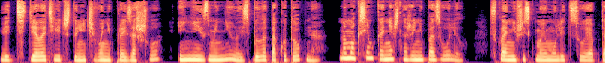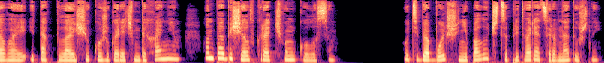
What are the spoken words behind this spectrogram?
Ведь делать вид, что ничего не произошло и не изменилось, было так удобно. Но Максим, конечно же, не позволил. Склонившись к моему лицу и обдавая и так пылающую кожу горячим дыханием, он пообещал вкрадчивым голосом. «У тебя больше не получится притворяться равнодушной.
